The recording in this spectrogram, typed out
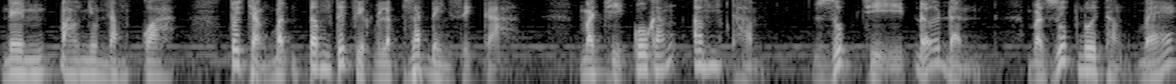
nên bao nhiêu năm qua tôi chẳng bận tâm tới việc lập gia đình gì cả, mà chỉ cố gắng âm thầm giúp chị đỡ đần và giúp nuôi thằng bé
